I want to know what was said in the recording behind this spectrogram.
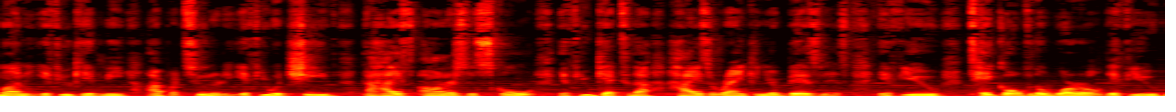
money, if you give me opportunity, if you achieve the highest honors in school, if you get to the highest rank in your business, if you take over the world, if you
